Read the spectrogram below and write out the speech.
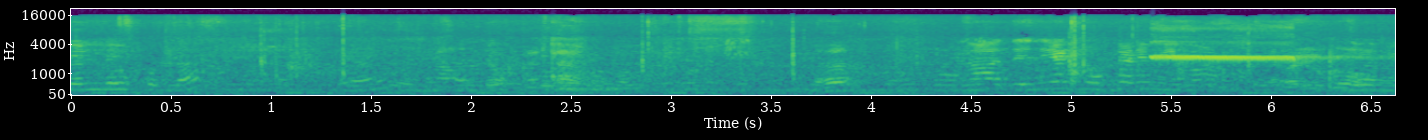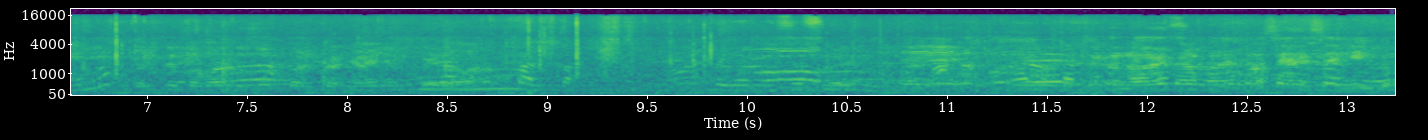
El Leucoplast. No, tendría que buscar en mi mano. ¿En mi mano? De la misma marca. Pero no sé si es el mismo.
